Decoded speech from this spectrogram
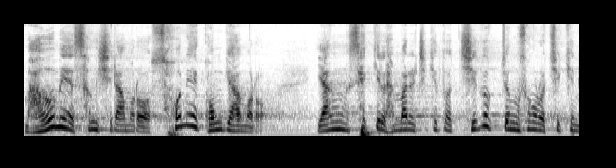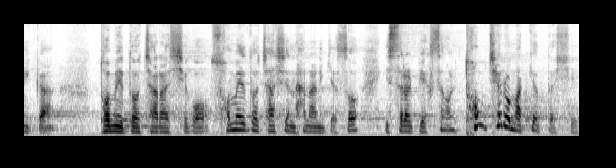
마음의 성실함으로 손의 공개함으로 양 새끼를 한 마리를 지켜도 지극정성으로 지키니까 도매도 잘하시고 소매도 자신 하나님께서 이스라엘 백성을 통째로 맡겼듯이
